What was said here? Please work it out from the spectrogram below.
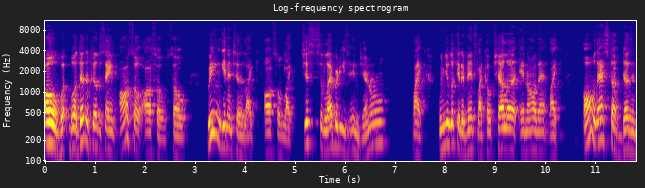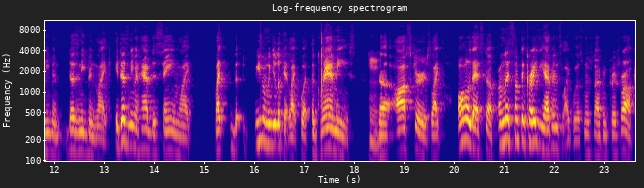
Oh, well, it doesn't feel the same. Also, also, so we can get into like also like just celebrities in general. Like when you look at events like Coachella and all that, like all that stuff doesn't even doesn't even like it doesn't even have the same like like the, even when you look at like what the Grammys, Mm. the Oscars, like all that stuff, unless something crazy happens, like Will Smith sniping Chris Rock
